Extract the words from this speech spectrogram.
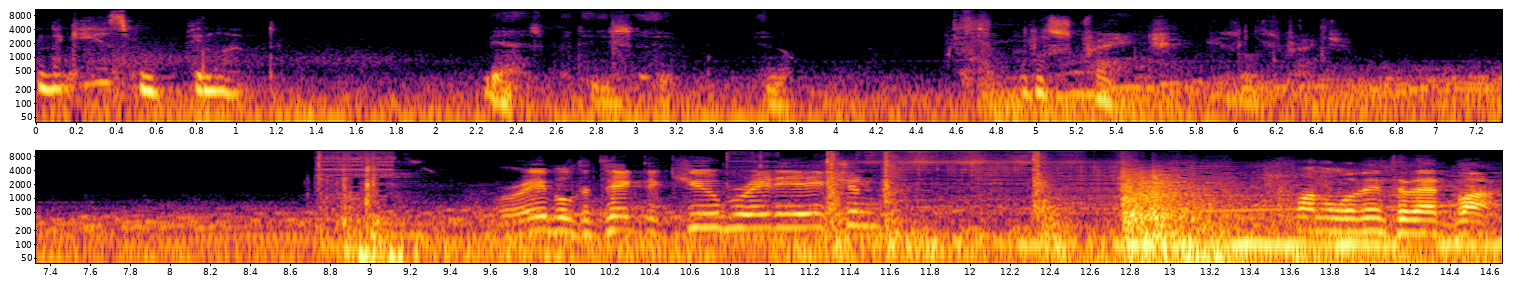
Nokia's from Finland. Yes, but he's, uh, you know, a little strange. He's a little strange. We're able to take the cube radiation, funnel it into that box.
